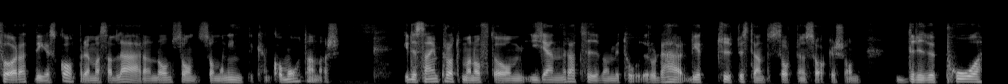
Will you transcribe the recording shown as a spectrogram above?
för att det skapar en massa lärande om sånt som man inte kan komma åt annars. I design pratar man ofta om generativa metoder och det här det är typiskt den sortens saker som driver på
